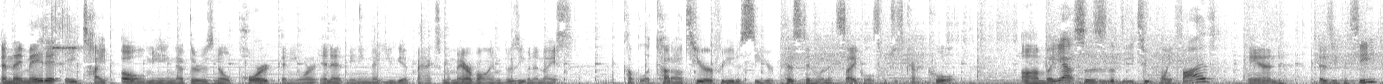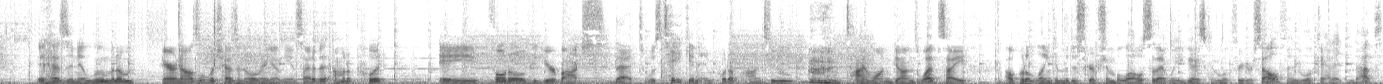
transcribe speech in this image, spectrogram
And they made it a Type O, meaning that there is no port anywhere in it, meaning that you get maximum air volume. There's even a nice couple of cutouts here for you to see your piston when it cycles, which is kind of cool. Um, but yeah, so this is the V2.5, and as you can see, it has an aluminum air nozzle, which has an O-ring on the inside of it. I'm to put a photo of the gearbox that was taken and put up onto Taiwangun's website. I'll put a link in the description below so that way you guys can look for yourself and look at it in depth.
